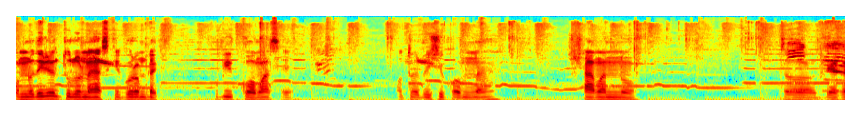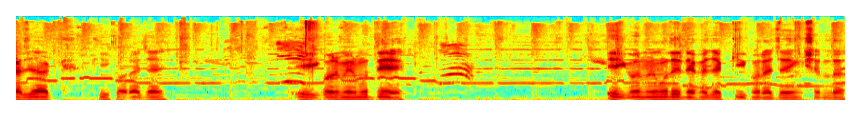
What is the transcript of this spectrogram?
অন্য দিনের তুলনায় আজকে গরমটা খুবই কম আছে, অত বেশি কম না, সামান্য। তো দেখা যাক কি করা যায়। এই গরমের মধ্যে, এই গরমের মধ্যে দেখা যাক কি করা যায়, ইনশাল্লাহ।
